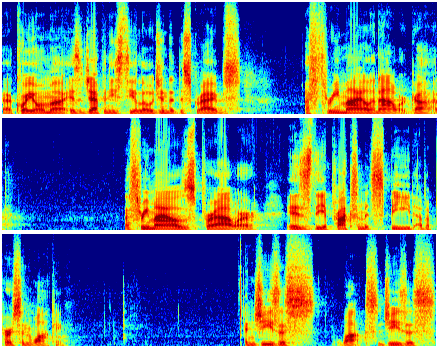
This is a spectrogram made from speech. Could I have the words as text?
uh, Koyama is a Japanese theologian that describes a three mile an hour God. A three miles per hour is the approximate speed of a person walking. And Jesus walks, Jesus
